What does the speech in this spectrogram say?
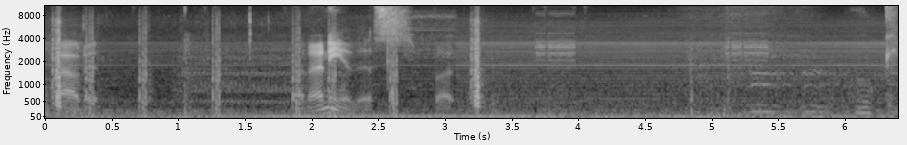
about it. About any of this, but. Okay.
